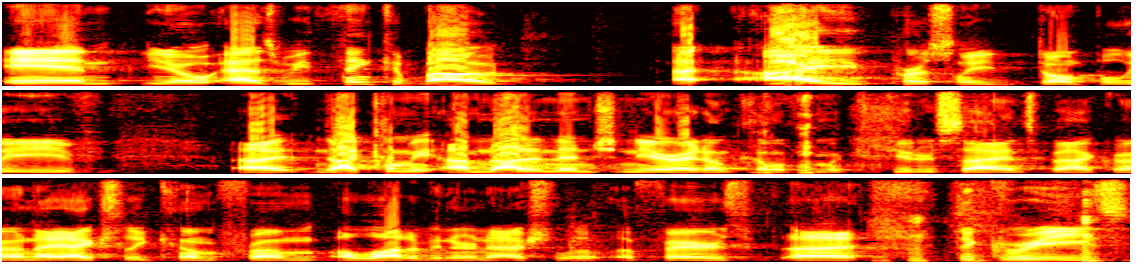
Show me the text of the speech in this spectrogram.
And, you know, as we think about, I, I personally don't believe, uh, not coming, I'm not an engineer, I don't come from a computer science background, I actually come from a lot of international affairs uh, degrees.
